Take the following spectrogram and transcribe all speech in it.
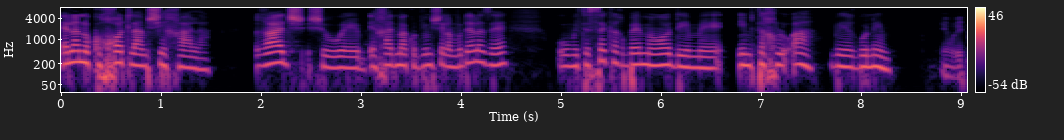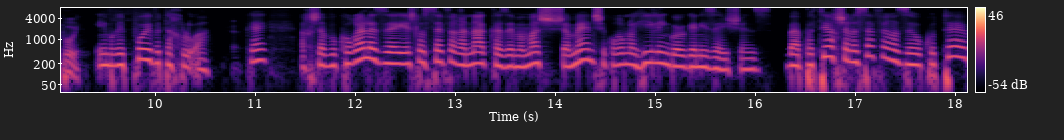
אין לנו כוחות להמשיך הלאה. ראג', שהוא אה, אחד מהכותבים של המודל הזה, הוא מתעסק הרבה מאוד עם, אה, עם תחלואה בארגונים. עם ריפוי. עם ריפוי ותחלואה, כן. אוקיי? Okay. עכשיו, הוא קורא לזה, יש לו ספר ענק כזה, ממש שמן, שקוראים לו Healing Organizations. בפתיח של הספר הזה הוא כותב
